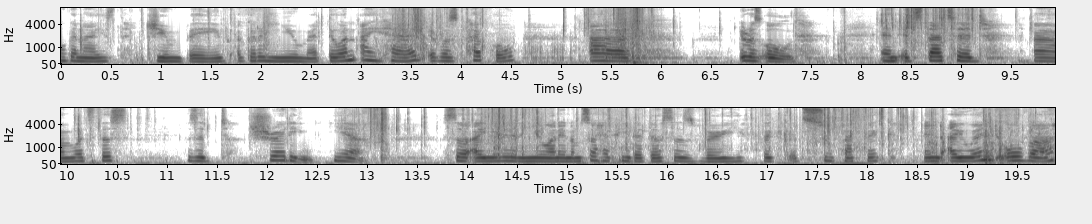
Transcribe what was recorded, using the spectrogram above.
organized gym babe. I got a new mat. The one i had it was purple. Uh it was old. And it started um what's this? Is it shredding? Yeah. So i needed a new one and i'm so happy that this is very thick. It's super thick. And i went over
